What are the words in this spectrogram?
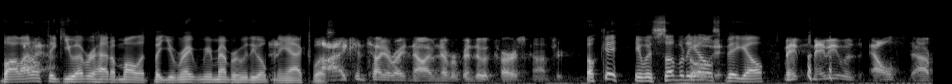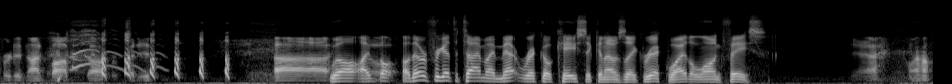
Bob, I don't think you ever had a mullet, but you remember who the opening act was. I can tell you right now, I've never been to a Cars concert. Okay, it was somebody so else, it, Big L. Maybe, maybe it was Al Stafford and not Bob Stafford, but it, uh, well, so. I'll never forget the time I met Ric Ocasek, and I was like, Rick, why the long face? Yeah, well,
